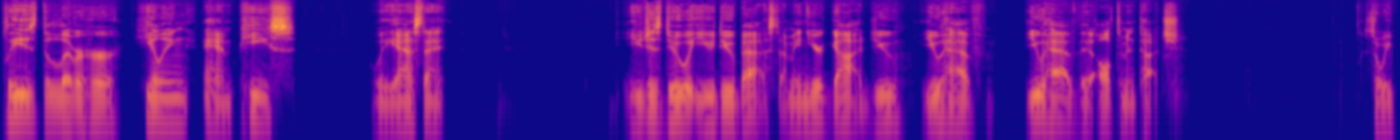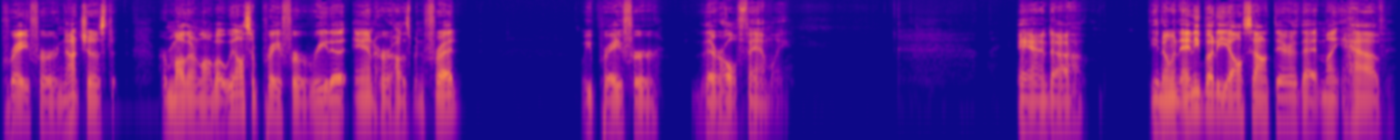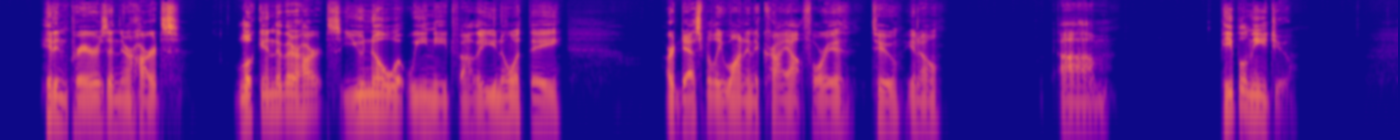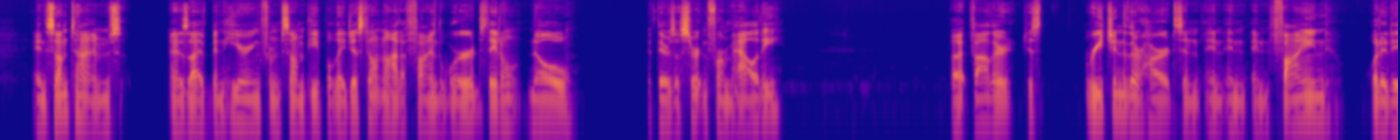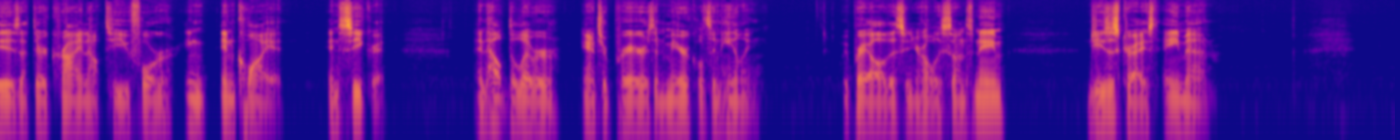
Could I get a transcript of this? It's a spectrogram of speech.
Please deliver her healing and peace. We ask that you just do what you do best. I mean, you're God. You you have you have the ultimate touch. So we pray for not just her mother in law, but we also pray for Rita and her husband, Fred. We pray for their whole family. And, uh, you know, and anybody else out there that might have hidden prayers in their hearts, look into their hearts. You know what we need, Father. You know what they are desperately wanting to cry out for you, too, you know. Um, people need you. And sometimes as I've been hearing from some people, they just don't know how to find the words. They don't know if there's a certain formality. But Father, just reach into their hearts and and and, and find what it is that they're crying out to you for in, in quiet, in secret, and help deliver answered prayers and miracles and healing. We pray all this in your holy son's name, Jesus Christ. Amen.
